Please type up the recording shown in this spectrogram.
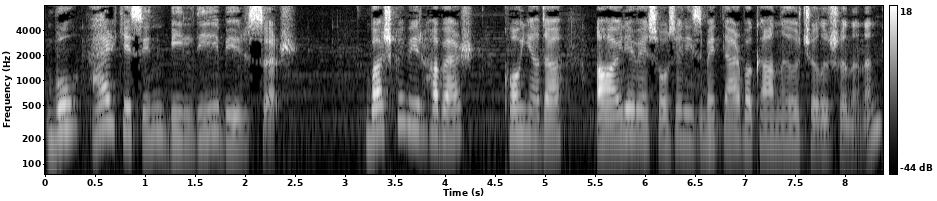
bu herkesin bildiği bir sır. Başka bir haber Konya'da Aile ve Sosyal Hizmetler Bakanlığı çalışanının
